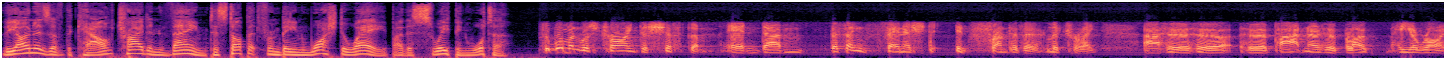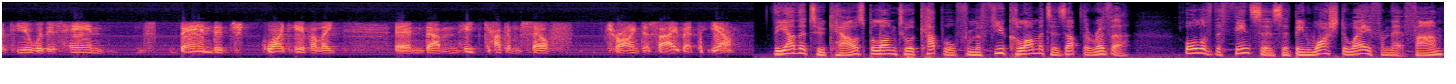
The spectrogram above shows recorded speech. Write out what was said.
the owners of the cow tried in vain to stop it from being washed away by the sweeping water. The woman was trying to shift them, and um, the thing vanished in front of her, literally. Uh, her, her, her partner, her bloke, he arrived here with his hand bandaged quite heavily, and um, he'd cut himself trying to save it. Yeah. The other two cows belong to a couple from a few kilometres up the river. All of the fences have been washed away from that farm,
